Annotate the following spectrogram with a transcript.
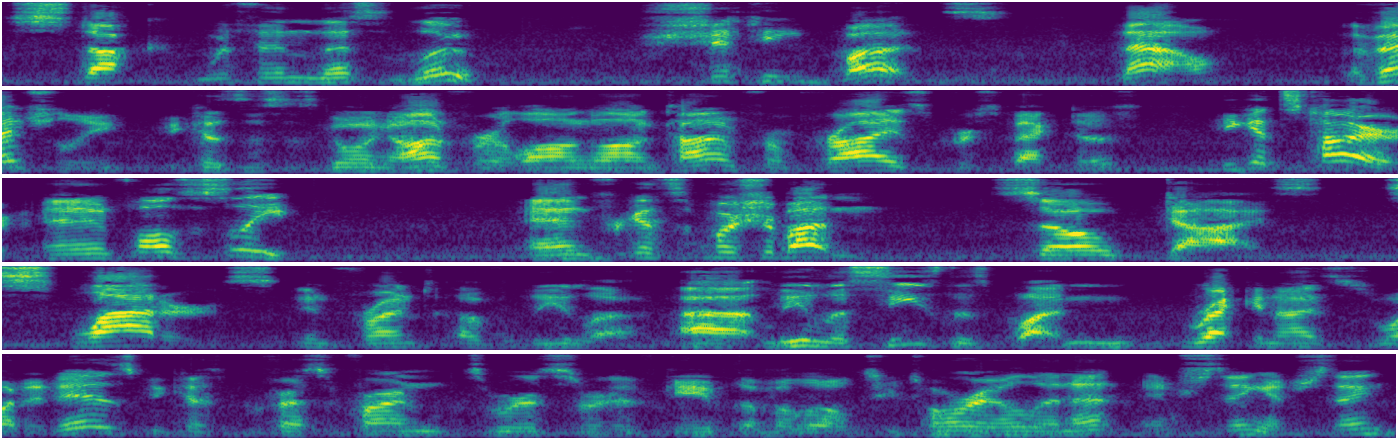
stuck within this loop. Shitty buzz. Now, eventually, because this is going on for a long, long time from Fry's perspective, he gets tired and falls asleep and forgets to push a button. So dies. Splatters in front of Leela. Uh, Leela sees this button, recognizes what it is because Professor Farnsworth sort of gave them a little tutorial in it. Interesting, interesting.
